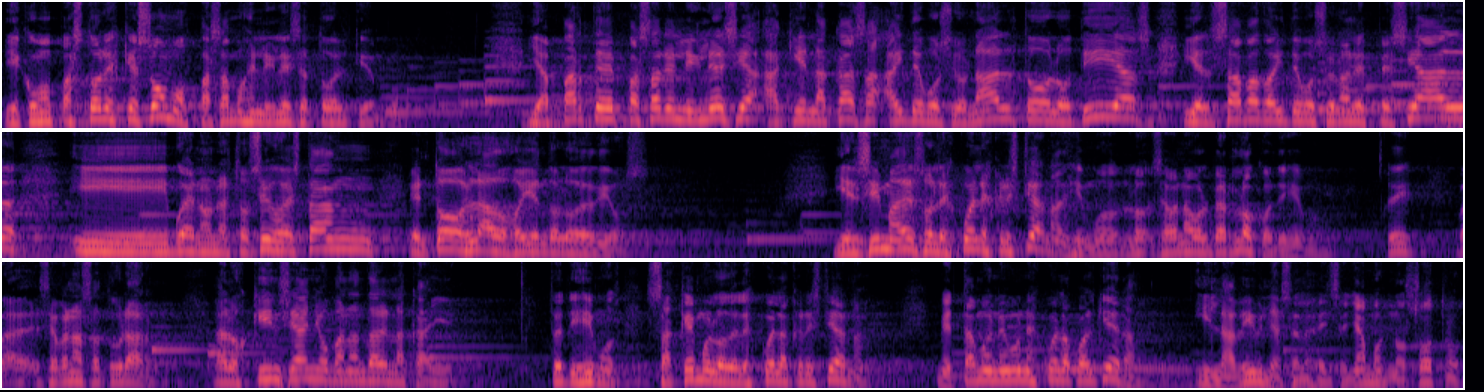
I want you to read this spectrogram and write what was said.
Y como pastores que somos, pasamos en la iglesia todo el tiempo. Y aparte de pasar en la iglesia, aquí en la casa hay devocional todos los días y el sábado hay devocional especial. Y bueno, nuestros hijos están en todos lados oyendo lo de Dios. Y encima de eso, la escuela es cristiana, dijimos, se van a volver locos, dijimos. se van a saturar. A los 15 años van a andar en la calle. Entonces dijimos, saquémoslo de la escuela cristiana, metámonos en una escuela cualquiera y la Biblia se las enseñamos nosotros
